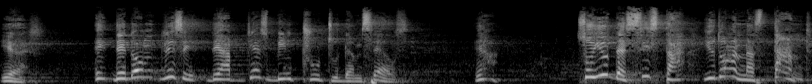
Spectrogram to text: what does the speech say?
Yes, they don't listen. They have just been true to themselves. Yeah. So you, the sister, you don't understand.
